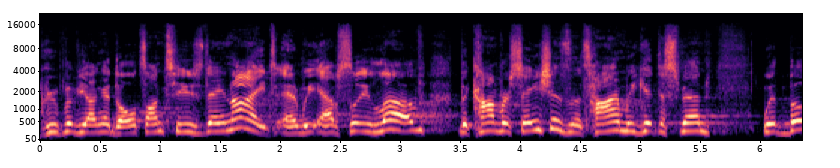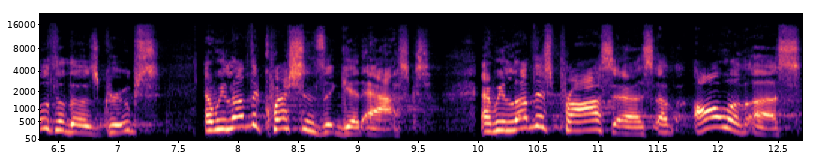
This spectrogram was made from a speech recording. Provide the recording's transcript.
group of young adults on Tuesday night. And we absolutely love the conversations and the time we get to spend with both of those groups. And we love the questions that get asked. And we love this process of all of us,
